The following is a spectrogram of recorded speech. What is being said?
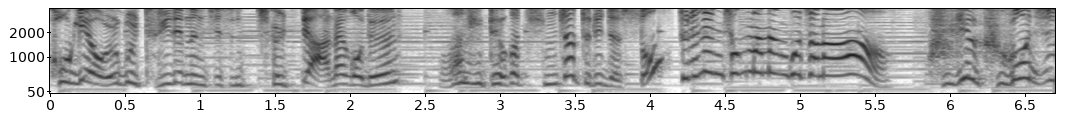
거기에 얼굴 들이대는 짓은 절대 안 하거든 아니 내가 진짜 들이댔어? 들이댄 척만 한 거잖아 그게 그거지.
